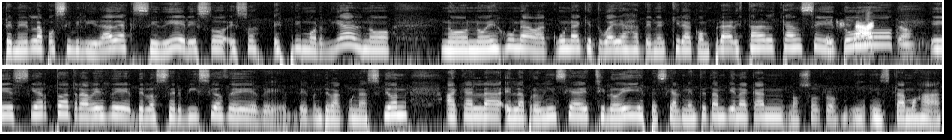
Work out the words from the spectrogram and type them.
tener la posibilidad de acceder. Eso, eso es, primordial. No, no, no es una vacuna que tú vayas a tener que ir a comprar, está al alcance de todo, es cierto, a través de, los servicios de, de, vacunación acá en la, en la provincia de Chiloé y especialmente también acá nosotros instamos a,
